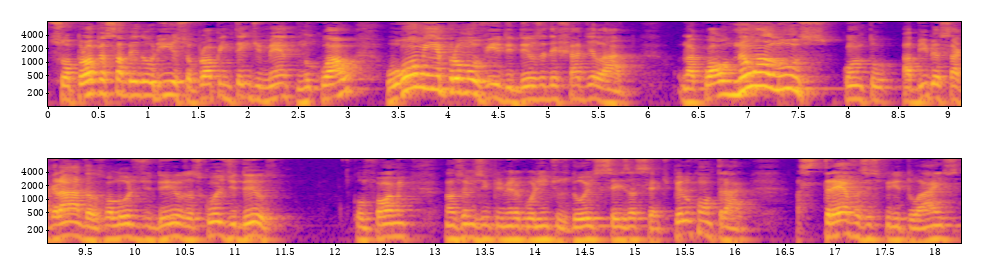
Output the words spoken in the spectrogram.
sua própria sabedoria, seu próprio entendimento, no qual o homem é promovido e Deus é deixado de lado, na qual não há luz quanto à Bíblia Sagrada, os valores de Deus, as coisas de Deus, conforme nós vemos em 1 Coríntios 2, 6 a 7. Pelo contrário, as trevas espirituais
